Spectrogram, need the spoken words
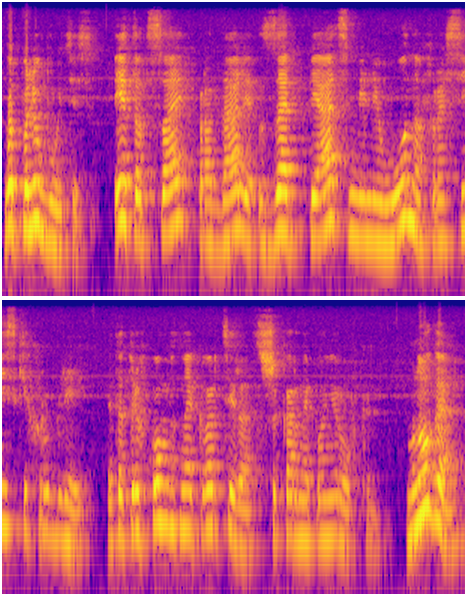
Вот полюбуйтесь. Этот сайт продали за 5 миллионов российских рублей. Это трехкомнатная квартира с шикарной планировкой. Много?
